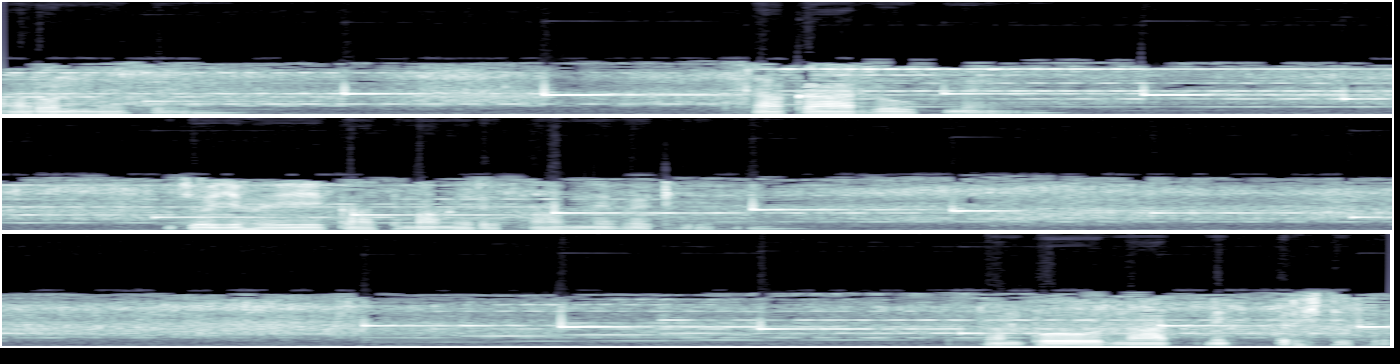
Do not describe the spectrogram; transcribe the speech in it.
और उनमें से साकार रूप में जो यह एक आत्मा मेरे सामने बैठी है संपूर्ण आत्मिक दृष्टि से।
